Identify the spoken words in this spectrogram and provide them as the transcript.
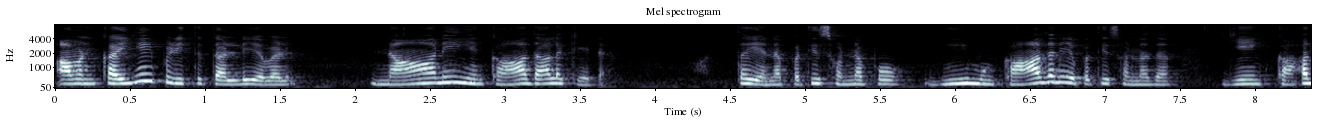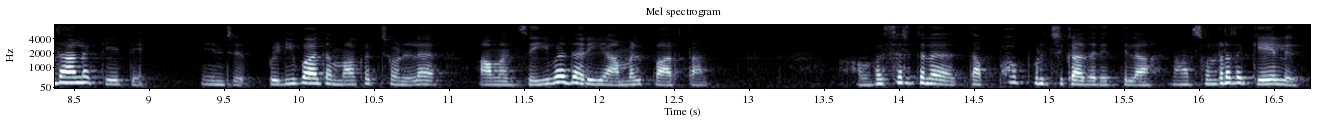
அவன் கையை பிடித்து தள்ளியவள் நானே என் காதால் கேட்டேன். அத்தை என்னை பற்றி சொன்னப்போ நீ உன் காதலியை பற்றி சொன்னதை என் காதால் கேட்டேன்? என்று பிடிவாதமாக சொல்ல அவன் செய்வதறியாமல் பார்த்தான். அவசரத்தில் தப்பாக புரிஞ்சுக்காத நித்திலா நான் சொல்கிறத கேளு.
